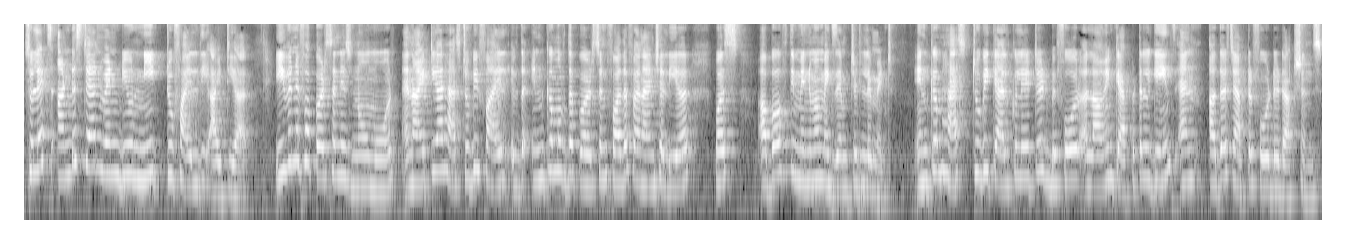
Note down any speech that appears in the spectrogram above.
So let's understand when you need to file the ITR. Even if a person is no more, an ITR has to be filed if the income of the person for the financial year was above the minimum exempted limit. Income has to be calculated before allowing capital gains and other Chapter 4 deductions.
